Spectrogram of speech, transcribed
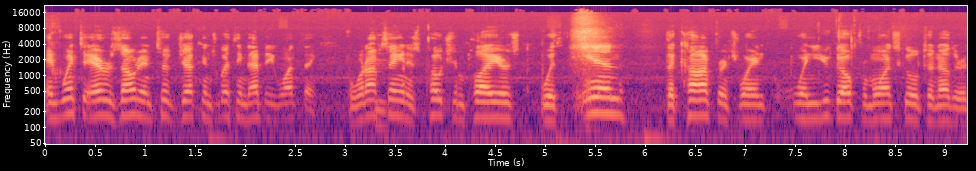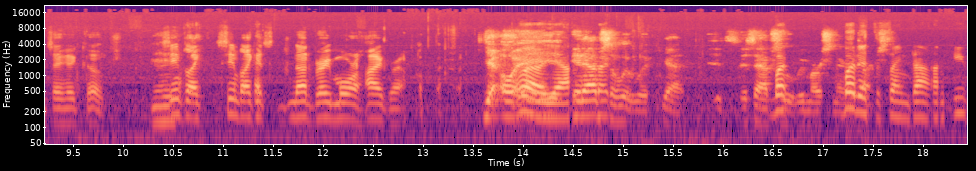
and went to Arizona and took Judkins with him, that'd be one thing. But what I'm saying is poaching players within the conference when when you go from one school to another as a head coach. Mhm. Seems like seems like it's not very moral high ground. Yeah. Oh, Well, it, yeah, It, but- absolutely. Yeah. It's it's absolutely mercenary. But at the same time, you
